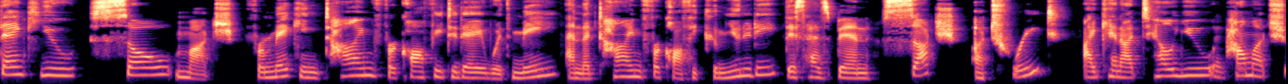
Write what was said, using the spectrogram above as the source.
Thank you so much for making time for coffee today with me and the Time for Coffee community. This has been such a treat. I cannot tell you, you how much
